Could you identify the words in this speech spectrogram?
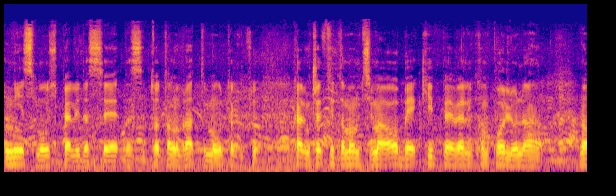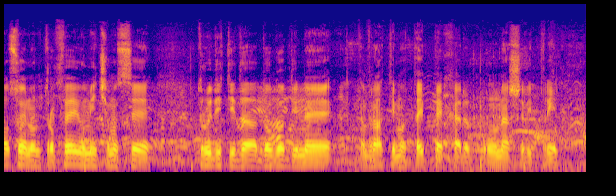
nismo uspeli da se, da se totalno vratimo u utakmicu. Kažem, čestitam momcima obe ekipe, velikom polju na, na osvojenom trofeju, mi ćemo se truditi da do godine vratimo taj pehar u naše vitrine.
